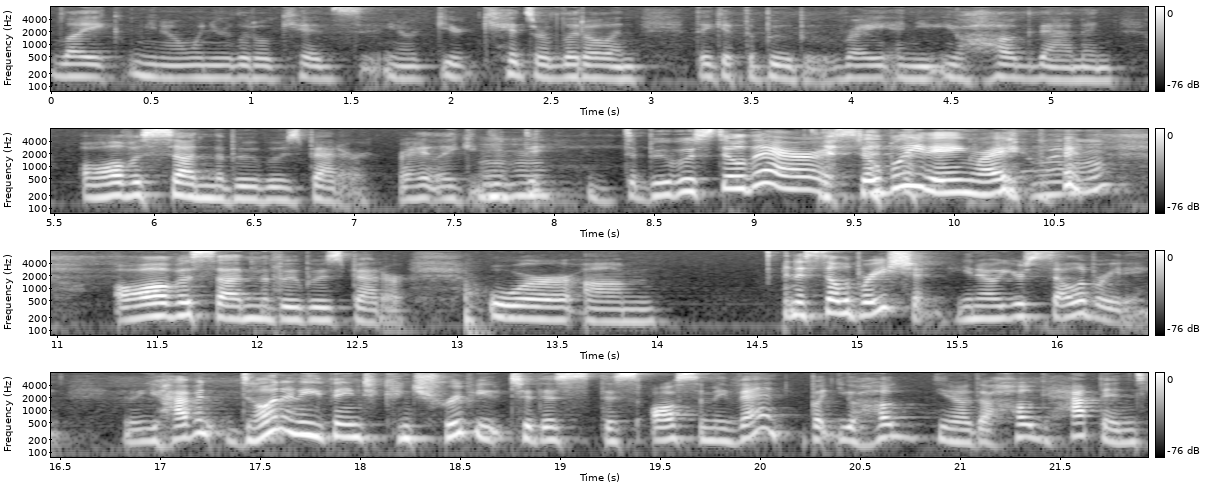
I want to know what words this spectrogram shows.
like you know when your little kids, you know your kids are little and they get the boo boo, right? And you, you hug them and all of a sudden the boo boo's better, right? Like you, the, the boo boo's still there, it's still bleeding, right? But all of a sudden the boo boo's better, or um, in a celebration, you know you're celebrating. You know, you haven't done anything to contribute to this this awesome event, but you hug, you know, the hug happened,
